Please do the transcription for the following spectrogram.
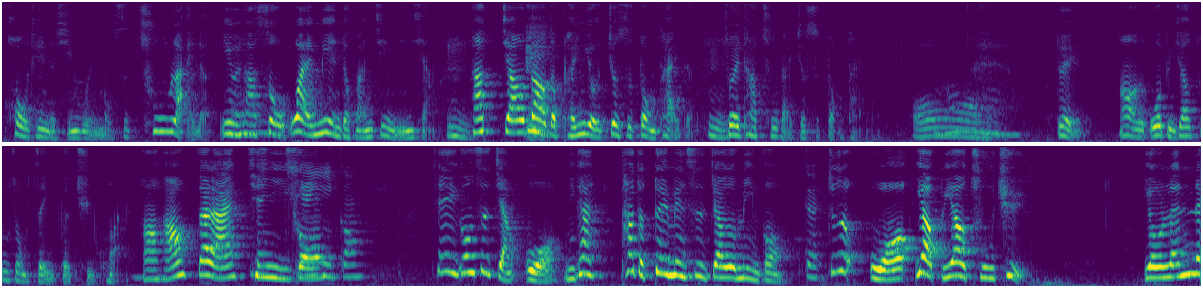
后天的行为模式出来了，因为他受外面的环境影响，嗯，他交到的朋友就是动态的，嗯，所以他出来就是动态的。哦，对，哦，我比较注重这一个区块。好好，再来迁移宫。迁移宫，迁移宫是讲我，你看它的对面是叫做命宫，对，就是我要不要出去。有人呢，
